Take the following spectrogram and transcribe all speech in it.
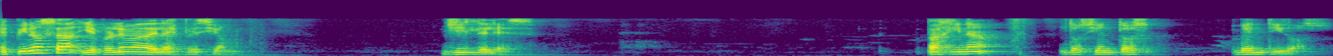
Espinosa y el problema de la expresión. Gilles Deleuze. Página 222.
